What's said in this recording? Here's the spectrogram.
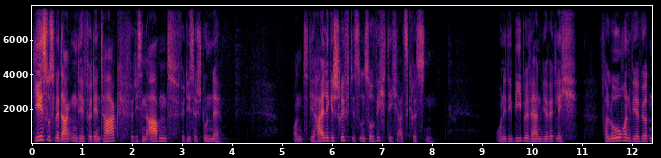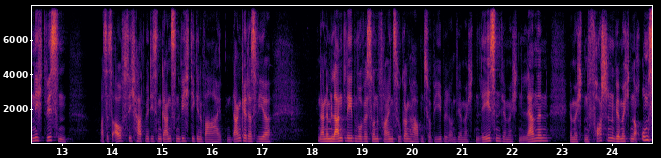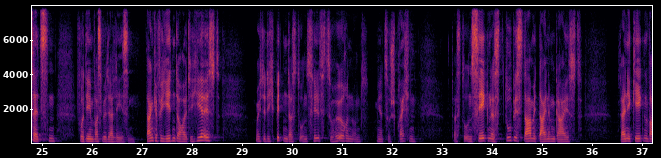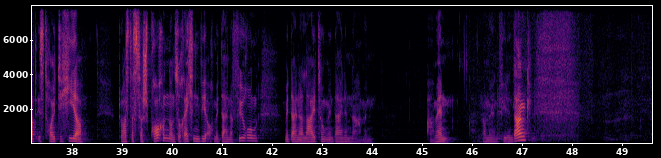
Jesus, wir danken dir für den Tag, für diesen Abend, für diese Stunde. Und die Heilige Schrift ist uns so wichtig als Christen. Ohne die Bibel wären wir wirklich verloren. Wir würden nicht wissen, was es auf sich hat mit diesen ganzen wichtigen Wahrheiten. Danke, dass wir in einem Land leben, wo wir so einen freien Zugang haben zur Bibel und wir möchten lesen, wir möchten lernen, wir möchten forschen, wir möchten auch umsetzen von dem, was wir da lesen. Danke für jeden, der heute hier ist. Ich möchte dich bitten, dass du uns hilfst zu hören und mir zu sprechen, dass du uns segnest. Du bist da mit deinem Geist. Deine Gegenwart ist heute hier. Du hast das versprochen und so rechnen wir auch mit deiner Führung mit deiner Leitung in deinem Namen. Amen. Amen. Vielen Dank.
